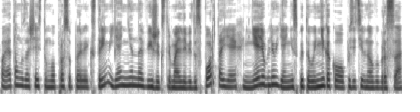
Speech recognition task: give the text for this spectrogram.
Поэтому, возвращаясь к тому вопросу про экстрим, я ненавижу экстремальные виды спорта, я их не люблю, я не испытываю никакого позитивного выброса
